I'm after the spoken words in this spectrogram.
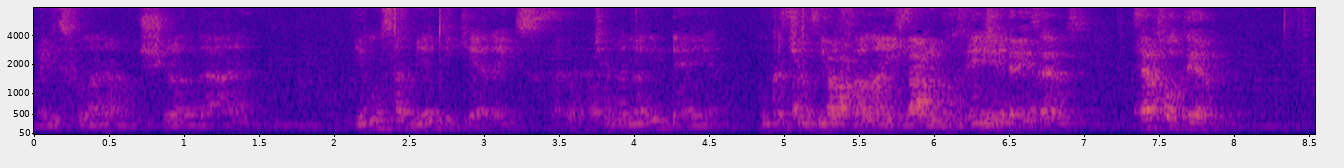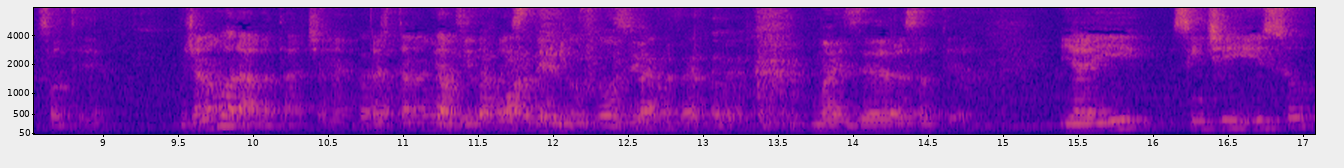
Aí eles falaram, ah, o Shirodara. E eu não sabia o que, que era isso, cara, eu não tinha a menor ideia. Nunca tinha ouvido falar em Estava com 23 Ayurveda. anos? Você era solteiro? Solteiro. Já namorava a Tati, né? A Tati tá na minha Não, vida faz tempo. os 12 anos, né? Mas eu era solteiro. E aí senti isso,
